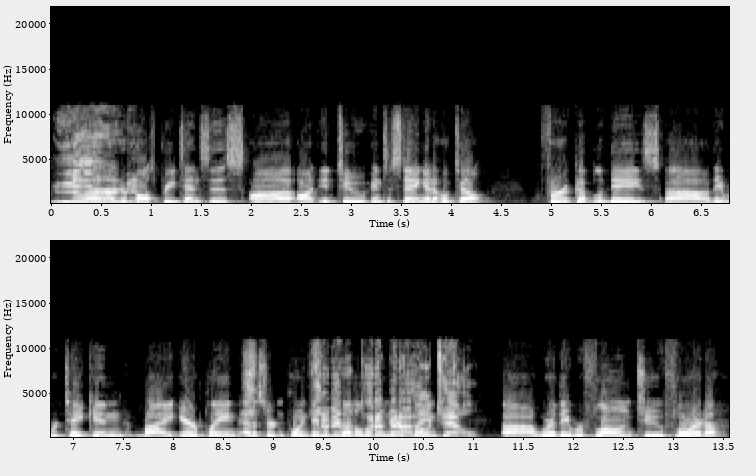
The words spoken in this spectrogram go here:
lured. under false pretenses uh, on, into, into staying at a hotel for a couple of days. Uh, they were taken by airplane at a certain point. They so were they shuttled were put to up an in airplane, a hotel. Uh, where they were flown to Florida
